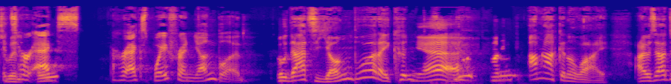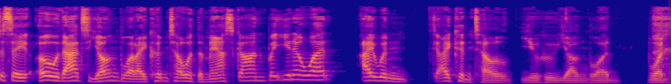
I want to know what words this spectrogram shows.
to it's her old- ex her ex boyfriend Yungblud. Oh, that's Yungblud. I couldn't. Yeah. You know funny? I'm not gonna lie. I was out to say, oh, that's Yungblud. I couldn't tell with the mask on, but you know what? I wouldn't. I couldn't tell you who Yungblud. What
